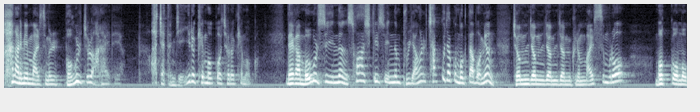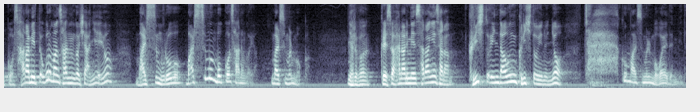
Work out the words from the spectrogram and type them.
하나님의 말씀을 먹을 줄 알아야 돼요. 어쨌든지 이렇게 먹고 저렇게 먹고 내가 먹을 수 있는 소화시킬 수 있는 분량을 자꾸 자꾸 먹다 보면 점점 점점 그런 말씀으로 먹고 먹고 사람이 떡으로만 사는 것이 아니에요. 말씀으로 말씀을 먹고 사는 거예요. 말씀을 먹고. 여러분, 그래서 하나님의 사랑의 사람 그리스도인다운 그리스도인은요. 자꾸 말씀을 먹어야 됩니다.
